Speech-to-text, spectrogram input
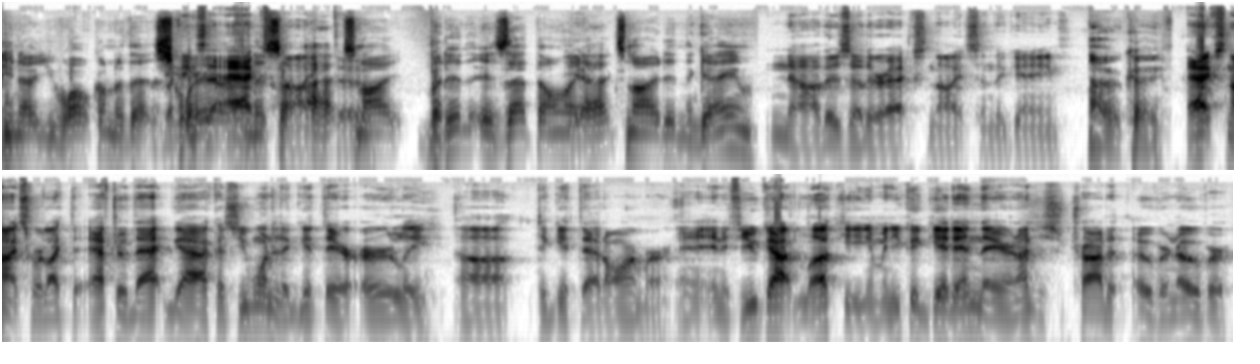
You know, you walk onto that square he's an and it's an knight, axe though. knight. But it, is that the only Yeah. axe knight in the game? No, there's other axe knights in the game. Okay. Axe knights were like the after that guy because you wanted to get there early uh, to get that armor, and, and if you got lucky, I mean, you could get in there. And I just tried it over and over.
